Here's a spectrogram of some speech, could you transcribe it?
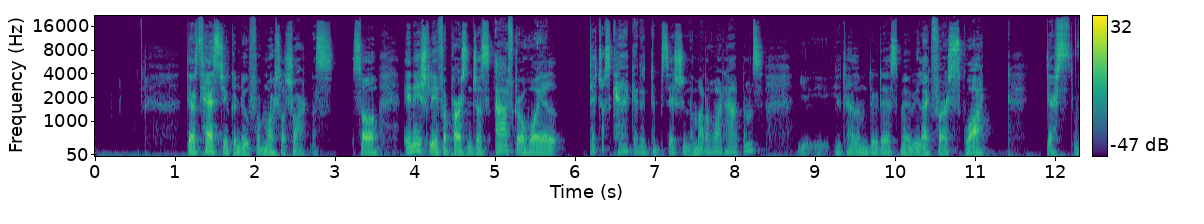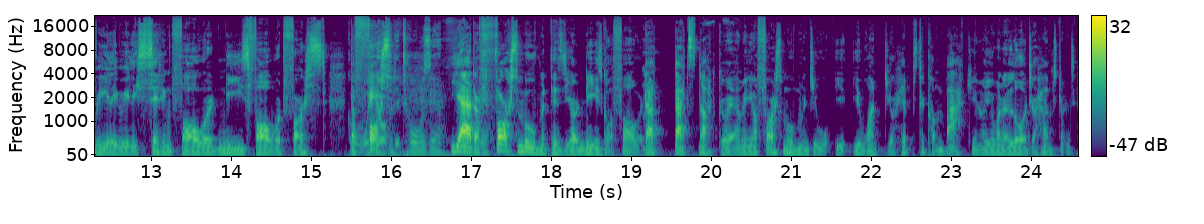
there's tests you can do for muscle shortness. So initially, if a person just after a while they just can't get into position, no matter what happens, you you- tell them do this. Maybe like for a squat, they're really really sitting forward, knees forward first. go the way first over the toes yeah yeah, the Yeah. first movement is your knees go forward. That that's not great. I mean, your first movement, you you, you want your hips to come back. You know, you want to load your hamstrings.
